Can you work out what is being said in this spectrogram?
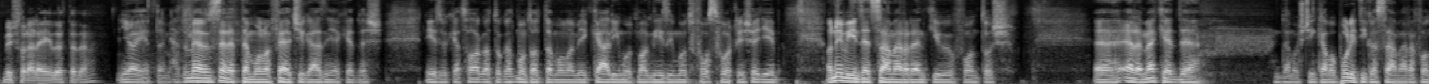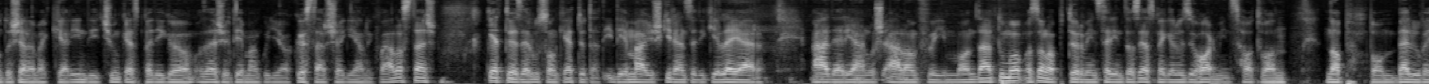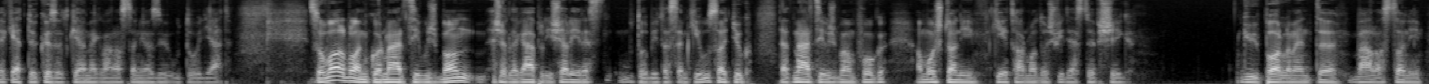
műsor elején lőtted el. Ja, értem. Hát mert szerettem volna felcsigázni a kedves nézőket, hallgatókat, mondhattam volna még káliumot, magnéziumot, foszfort és egyéb. A növényzet számára rendkívül fontos elemeket, de de most inkább a politika számára fontos elemekkel indítsunk, ez pedig az első témánk ugye a köztársasági elnök választás. 2022, tehát idén május 9-én lejár Áder János államfői mandátuma. Az alaptörvény szerint az ezt megelőző 30-60 napon belül, vagy a kettő között kell megválasztani az ő utódját. Szóval valamikor márciusban, esetleg április elére, ezt utóbbit azt hiszem kiúszhatjuk, tehát márciusban fog a mostani kétharmados Fidesz többség gű parlament választani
